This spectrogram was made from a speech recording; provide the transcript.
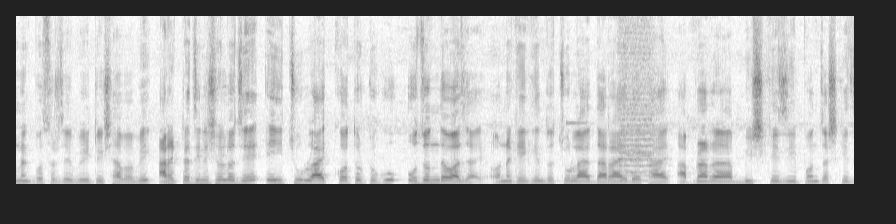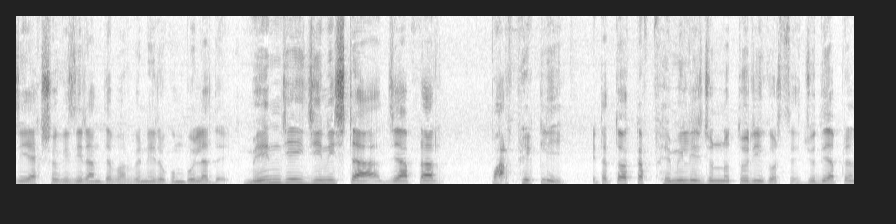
অনেক বছর যাবে এটাই স্বাভাবিক। আরেকটা জিনিস হলো যে, এই চুলায় কতটুকু ওজন দেওয়া যায়? অনেকেই কিন্তু চুলায় দাঁড়ায় দেখায়, আপনারা বিশ কেজি, পঞ্চাশ কেজি, একশো কেজি রানতে পারবেন, এরকম বইলা দেয়। মেন যে এই জিনিসটা যে আপনার পারফেক্টলি এটা তো একটা ফ্যামিলির জন্য তৈরি করছে। যদি আপনার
